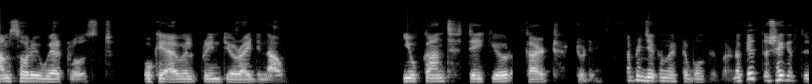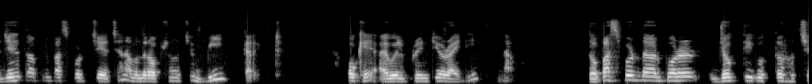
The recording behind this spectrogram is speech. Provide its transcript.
I'm sorry we are closed okay I will print your ID now you can't take your card today আপনি যে কোনো একটা বলতে পারেন ওকে তো সেক্ষেত্রে যেহেতু আপনি পাসপোর্ট চেয়েছেন, আমাদের অপশন হচ্ছে B correct okay I will print your ID now তো পাসপোর্ট দেওয়ার পরের যৌক্তিক উত্তর হচ্ছে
